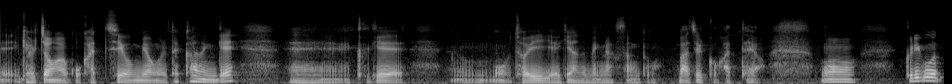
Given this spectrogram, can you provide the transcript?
예, 결정하고 같이 운명을 택하는 게 에, 그게 음, 뭐 저희 얘기하는 맥락상도 맞을 것 같아요. 어, 그리고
